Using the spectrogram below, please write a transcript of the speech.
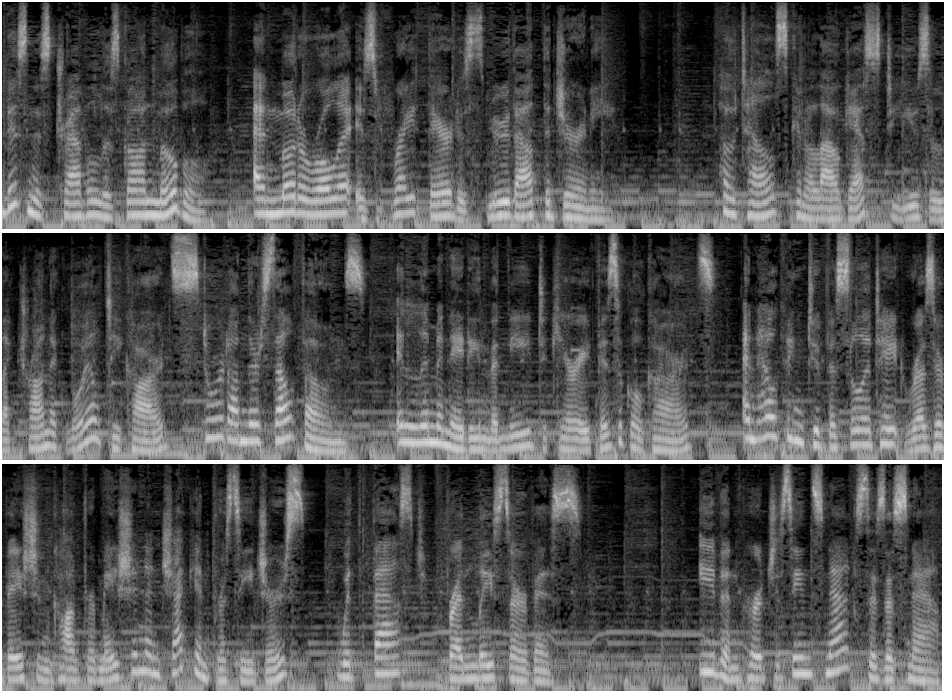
Business travel has gone mobile, and Motorola is right there to smooth out the journey. Hotels can allow guests to use electronic loyalty cards stored on their cell phones, eliminating the need to carry physical cards and helping to facilitate reservation confirmation and check in procedures with fast, friendly service. Even purchasing snacks is a snap,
